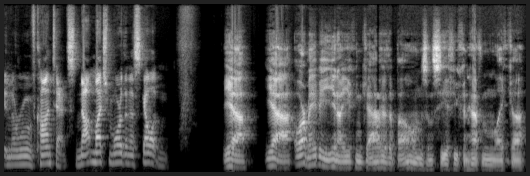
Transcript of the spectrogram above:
in the room of contents. Not much more than a skeleton. Yeah, yeah, or maybe you know you can gather the bones and see if you can have them like uh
